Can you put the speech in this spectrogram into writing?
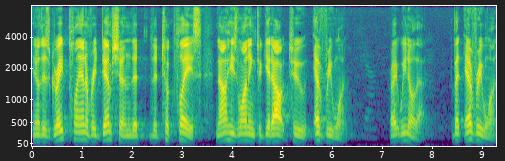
You know, this great plan of redemption that, that took place, now he's wanting to get out to everyone. Right? We know that. But everyone.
